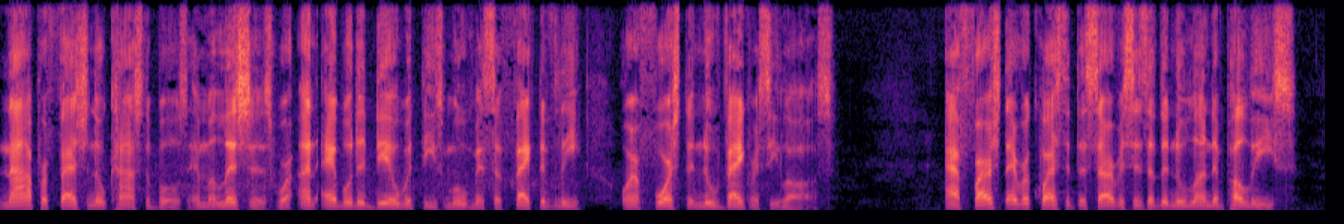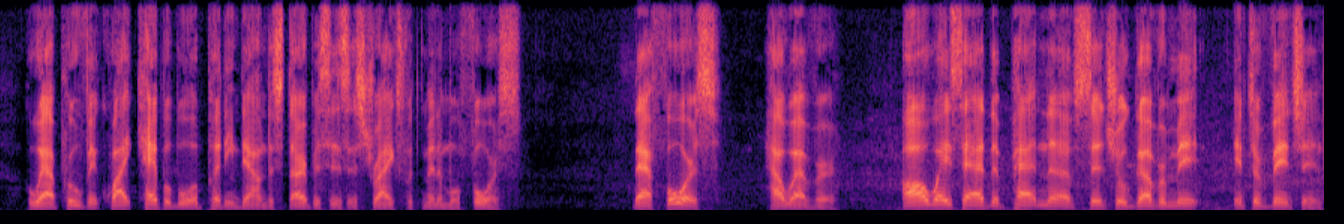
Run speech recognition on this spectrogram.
non professional constables and militias were unable to deal with these movements effectively or enforce the new vagrancy laws. At first, they requested the services of the New London Police, who had proven quite capable of putting down disturbances and strikes with minimal force. That force, however, always had the patina of central government intervention,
